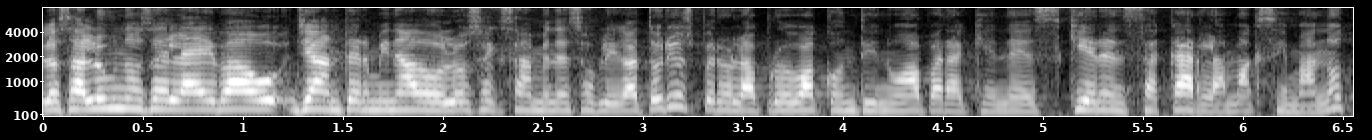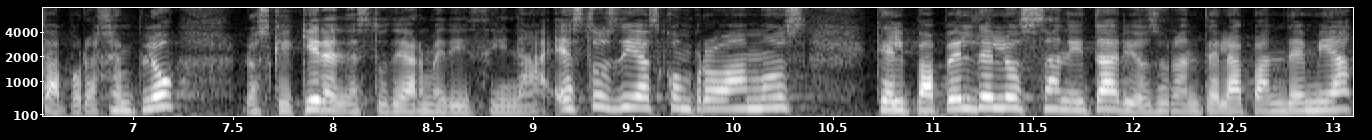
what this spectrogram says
Los alumnos de la EBAU ya han terminado los exámenes obligatorios, pero la prueba continúa para quienes quieren sacar la máxima nota, por ejemplo, los que quieren estudiar medicina. Estos días comprobamos que el papel de los sanitarios durante la pandemia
